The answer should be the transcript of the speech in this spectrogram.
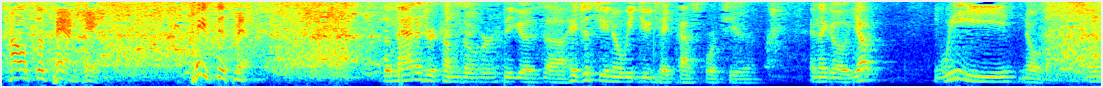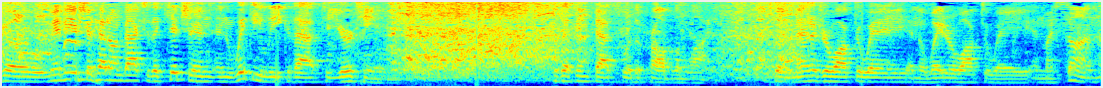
House of Pancakes. Case dismissed. The manager comes over. He goes, uh, "Hey, just so you know, we do take passports here." And I go, "Yep, we know that." And I go, "Maybe you should head on back to the kitchen and WikiLeak that to your team." Because I think that's where the problem lies. So the manager walked away, and the waiter walked away, and my son,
